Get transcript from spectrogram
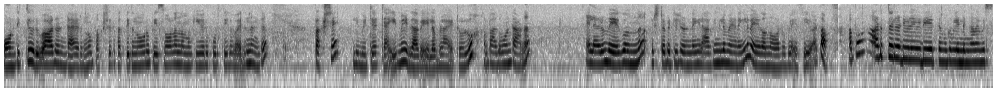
ക്വാണ്ടിറ്റി ഒരുപാടുണ്ടായിരുന്നു. പക്ഷേ ഒരു പത്തിരുന്നൂറ് പീസോളം നമുക്ക് ഈ ഒരു കുർത്തിയിൽ വരുന്നുണ്ട്. പക്ഷേ ലിമിറ്റഡ് ടൈമിൽ ഇത് അവൈലബിൾ ആയിട്ടുള്ളൂ. അപ്പോൾ അതുകൊണ്ടാണ് എല്ലാവരും വേഗം ഒന്ന് ഇഷ്ടപ്പെട്ടിട്ടുണ്ടെങ്കിൽ ആർക്കെങ്കിലും വേണമെങ്കിൽ വേഗം ഒന്ന് ഓർഡർ പ്ലേസ് ചെയ്യുക കേട്ടോ. അപ്പോൾ അടുത്തൊരു അടിപൊളി വീഡിയോ ആയിട്ട് നമുക്ക് വീണ്ടും കാണാൻ miss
